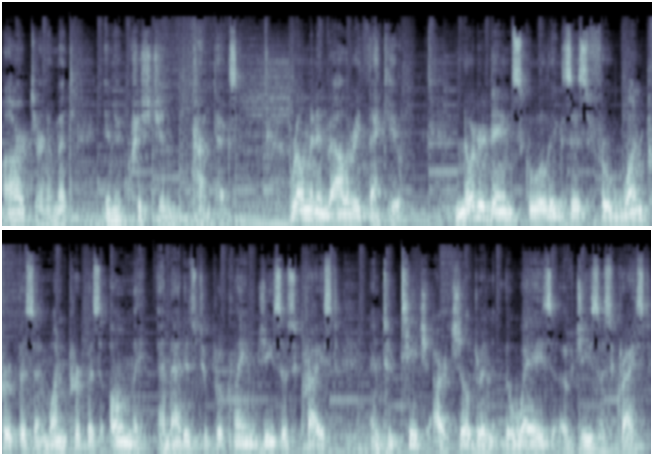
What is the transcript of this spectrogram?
our tournament in a Christian context. Roman and Valerie, thank you. Notre Dame School exists for one purpose and one purpose only, and that is to proclaim Jesus Christ and to teach our children the ways of Jesus Christ.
